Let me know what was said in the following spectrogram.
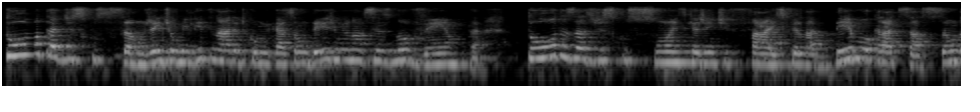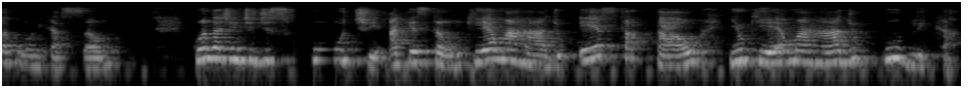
Toda discussão, gente, eu milito na área de comunicação desde 1990. Todas as discussões que a gente faz pela democratização da comunicação, quando a gente discute a questão do que é uma rádio estatal e o que é uma rádio pública.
